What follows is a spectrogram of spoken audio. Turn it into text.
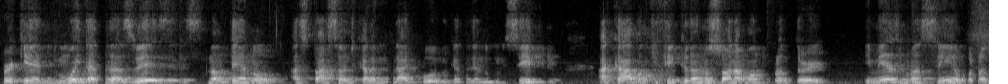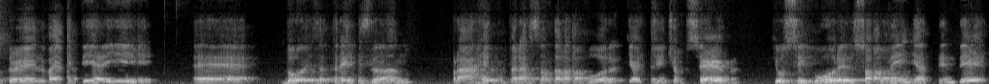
Porque muitas das vezes, não tendo a situação de calamidade pública dentro do município, acaba que ficando só na mão do produtor. E mesmo assim, o produtor ele vai ter aí é, dois a três anos para a recuperação da lavoura, que a gente observa que o seguro ele só vem de atender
